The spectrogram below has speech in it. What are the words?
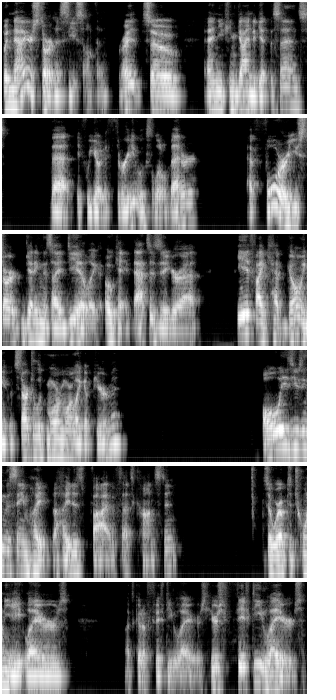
but now you're starting to see something, right? So, and you can kind of get the sense that if we go to three, looks a little better. At four, you start getting this idea like, okay, that's a ziggurat. If I kept going, it would start to look more and more like a pyramid always using the same height. The height is five, that's constant. So we're up to 28 layers. Let's go to 50 layers. Here's 50 layers,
